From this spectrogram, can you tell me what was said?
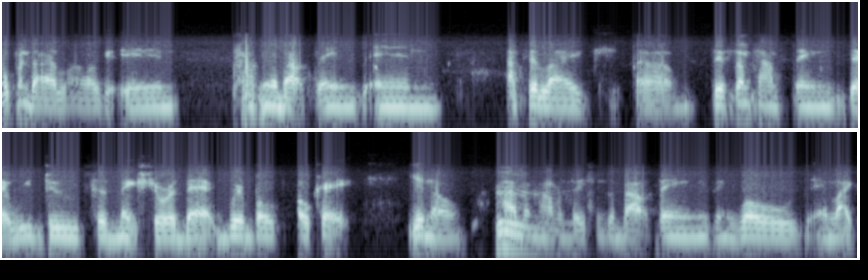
open dialogue and talking about things and I feel like um, there's sometimes things that we do to make sure that we're both okay. You know, mm. having conversations about things and roles and like,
